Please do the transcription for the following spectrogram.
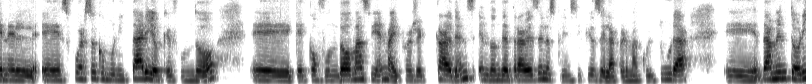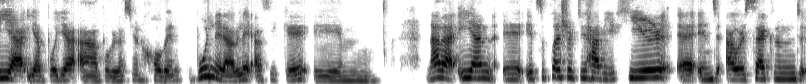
en el esfuerzo comunitario que fundó, eh, que cofundó más bien My Project Gardens, en donde a través de los principios de la permacultura eh, da mentoría y apoya a población joven vulnerable. Así que... Em, nada, Ian, uh, it's a pleasure to have you here uh, in our second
